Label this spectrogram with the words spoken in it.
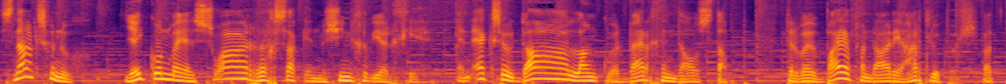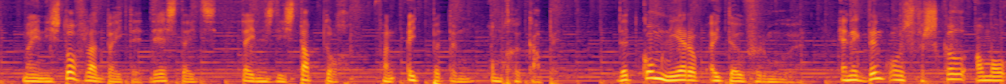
Snaaks genoeg, jy kon my 'n swaar rugsak en masjiengeweer gee en ek sou daar lank oor berg en dal stap terwyl baie van daardie hardlopers wat my in die stof laat byt het destyds tydens die staptog van uitputting omgekap het. Dit kom neer op uithou vermoë en ek dink ons verskil almal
